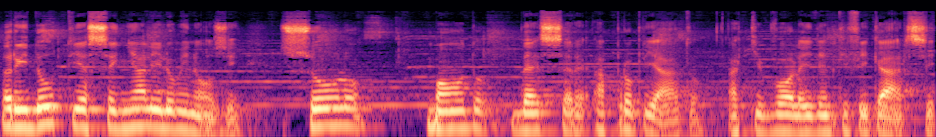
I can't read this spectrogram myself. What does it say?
ridotti a segnali luminosi, solo modo d'essere appropriato a chi vuole identificarsi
